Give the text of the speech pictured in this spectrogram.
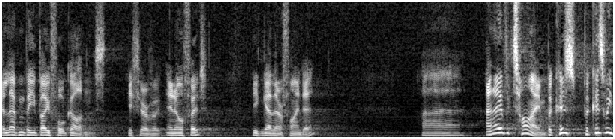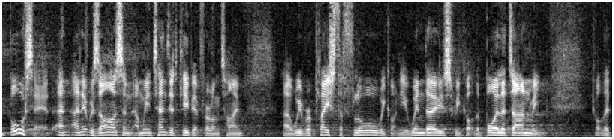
11B Beaufort Gardens. If you're ever in Ilford, you can go there and find it. Uh, and over time, because, because we bought it and, and it was ours and, and we intended to keep it for a long time, uh, we replaced the floor, we got new windows, we got the boiler done, we got the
